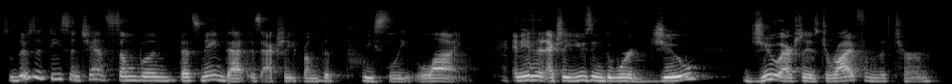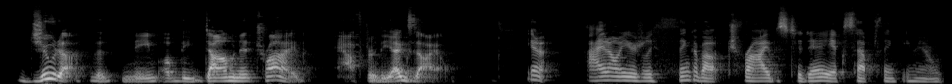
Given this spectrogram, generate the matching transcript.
So there's a decent chance someone that's named that is actually from the priestly line. And even actually using the word Jew Jew actually is derived from the term Judah, the name of the dominant tribe after the exile. You know, I don't usually think about tribes today except think, you know,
